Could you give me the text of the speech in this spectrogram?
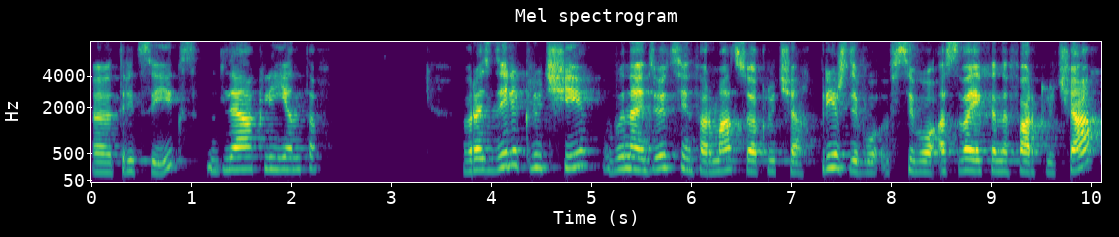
3CX э, для клиентов. В разделе «Ключи» вы найдете информацию о ключах. Прежде всего о своих NFR-ключах,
